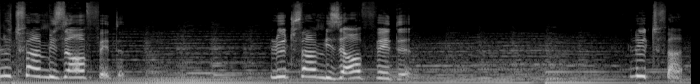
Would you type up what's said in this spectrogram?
Lütfen bizi affedin. Lütfen bizi affedin. Lütfen.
